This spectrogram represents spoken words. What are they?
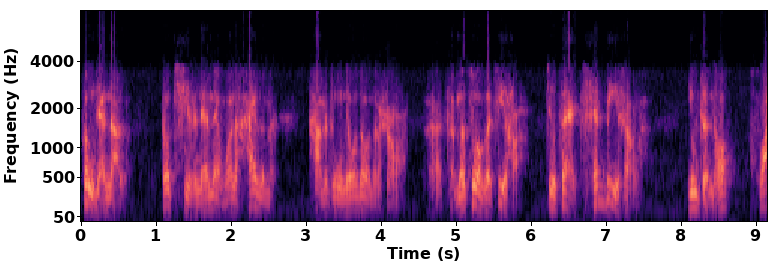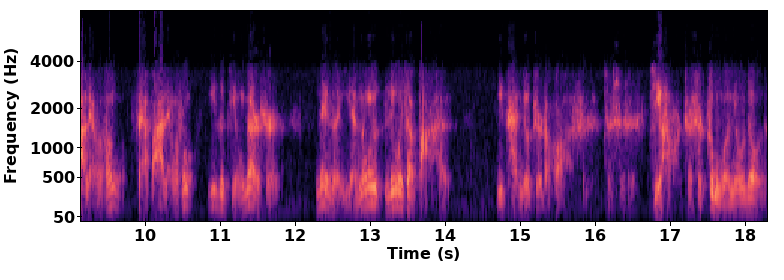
更简单了。到七十年代，我的孩子们他们种牛痘的时候，呃，怎么做个记号？就在前臂上啊，用针头。划两横，再划两竖，一个井字似的，那个也能留下疤痕，一看就知道哦，是这是记号，这是中国牛痘的。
